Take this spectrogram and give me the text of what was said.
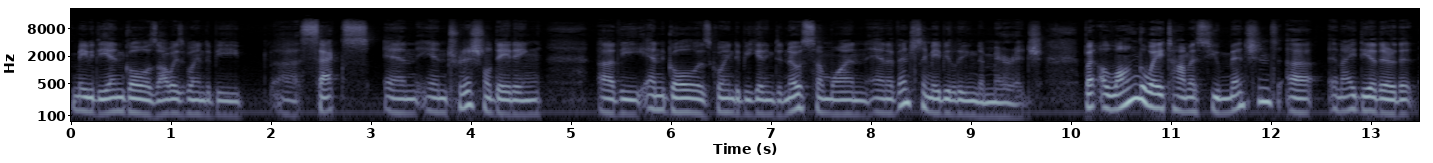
maybe the end goal is always going to be uh, sex. And in traditional dating, uh, the end goal is going to be getting to know someone and eventually maybe leading to marriage. But along the way, Thomas, you mentioned uh, an idea there that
